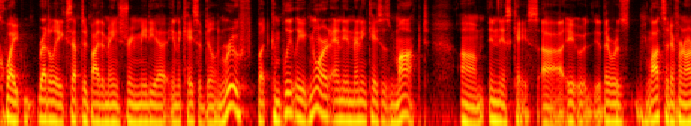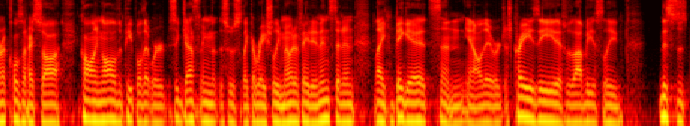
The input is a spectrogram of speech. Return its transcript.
quite readily accepted by the mainstream media in the case of Dylann Roof, but completely ignored and in many cases mocked. Um, in this case, uh, it, there was lots of different articles that I saw calling all of the people that were suggesting that this was like a racially motivated incident, like bigots, and you know they were just crazy. This was obviously, this is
